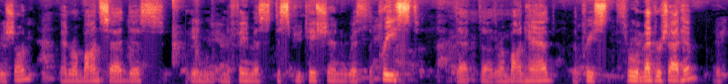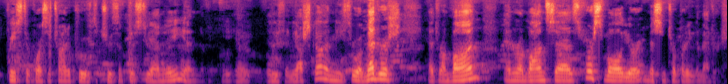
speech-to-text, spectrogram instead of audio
Rishon, and Ramban said this in, in the famous disputation with the priest that uh, the Ramban had. The priest threw a medrash at him. The priest, of course, is trying to prove the truth of Christianity and you know, belief in Yashka, and he threw a medrash at Ramban, and Ramban says, first of all, you're misinterpreting the medrash.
